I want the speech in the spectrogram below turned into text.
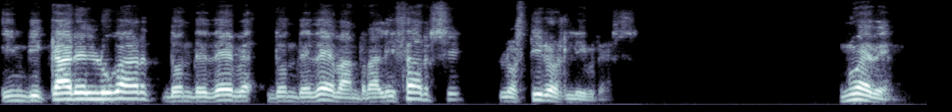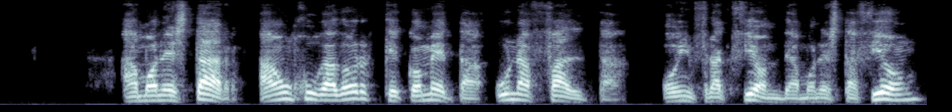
Indicar el lugar donde, deban realizarse los tiros libres. 9. Amonestar a un jugador que cometa una falta o infracción de amonestación,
